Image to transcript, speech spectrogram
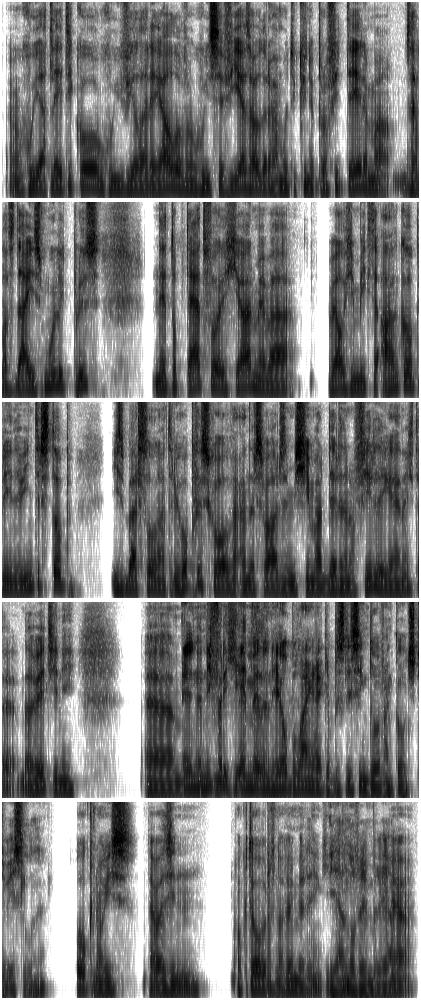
een goede Atletico, een goede Villarreal of een goede Sevilla zou ervan moeten kunnen profiteren. Maar zelfs dat is moeilijk. Plus, net op tijd vorig jaar, met wat welgemikte aankopen in de winterstop, is Barcelona terug opgeschoven. Anders waren ze misschien maar derde of vierde geëindigd. Dat, dat weet je niet. Ehm, en, niet vergeten, En met een heel belangrijke beslissing door van coach te wisselen. Hè. ook nog eens. Dat was in oktober of november, denk ik. Ja, november, ja. Ja.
